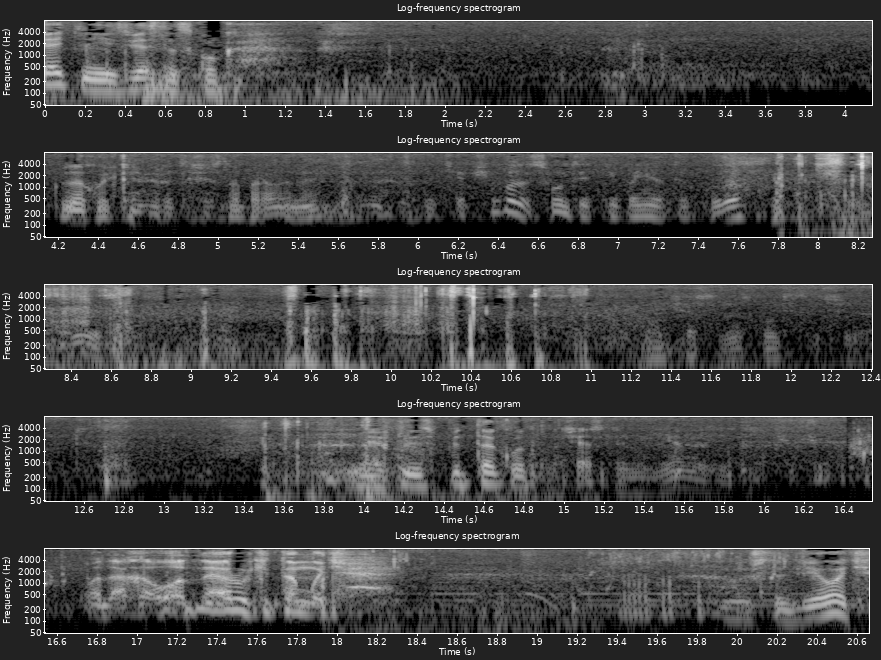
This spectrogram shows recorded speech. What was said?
Пять неизвестно сколько. Куда хоть камера-то сейчас направлена? Вообще куда смотрит непонятно куда. Сейчас она смотрит сюда. Я, в принципе, так вот. Сейчас на меня. Вода холодная, руки-то мыть. Ну что делать?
